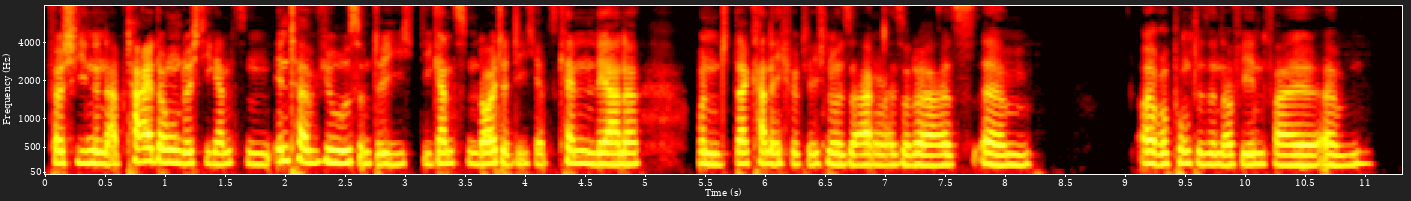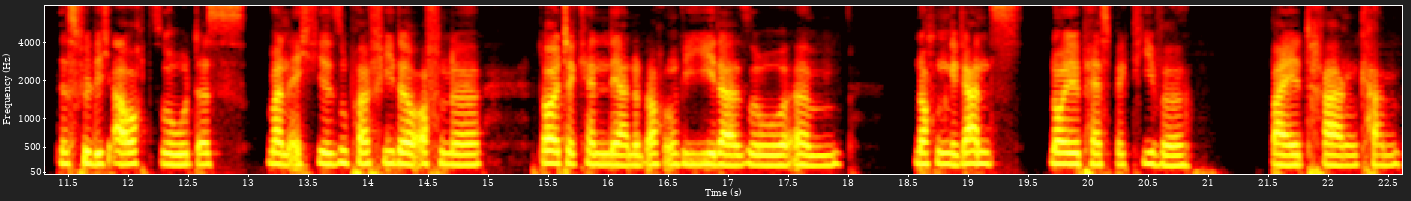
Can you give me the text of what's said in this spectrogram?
verschiedenen Abteilungen, durch die ganzen Interviews und durch die ganzen Leute, die ich jetzt kennenlerne. Und da kann ich wirklich nur sagen, also das, ähm, eure Punkte sind auf jeden Fall, ähm, das fühle ich auch so, dass man echt hier super viele offene Leute kennenlernt und auch irgendwie jeder so ähm, noch eine ganz neue Perspektive beitragen kann.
